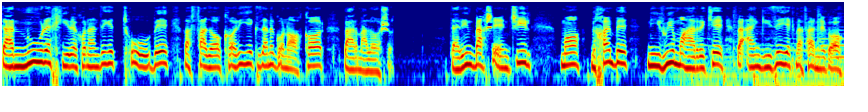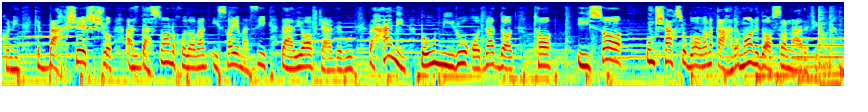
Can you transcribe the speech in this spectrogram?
در نور خیره کننده توبه و فداکاری یک زن گناهکار برملا شد. در این بخش انجیل ما می‌خوایم به نیروی محرکه و انگیزه یک نفر نگاه کنیم که بخشش رو از دستان خداوند عیسی مسیح دریافت کرده بود و همین به اون نیرو قدرت داد تا عیسی اون شخص رو به عنوان قهرمان داستان معرفی کنه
